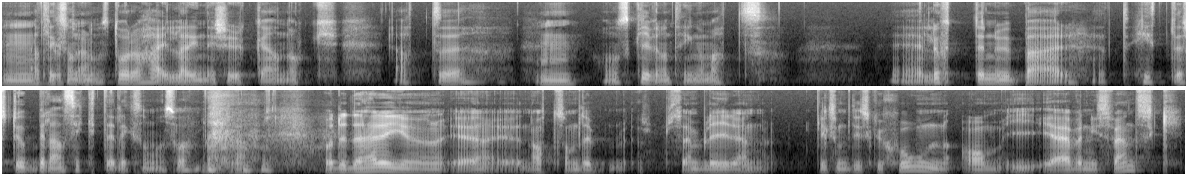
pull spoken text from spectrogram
Mm, att liksom de står och heilar in i kyrkan och att eh, Mm. hon skriver någonting om att eh, Luther nu bär ett Hitlers dubbelansikte liksom och så. Ja. Och det där är ju eh, något som det sen blir en liksom, diskussion om i, även i svensk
